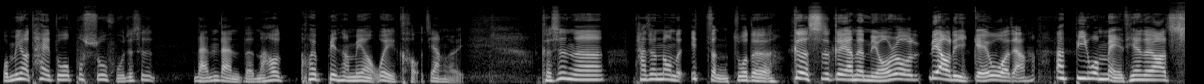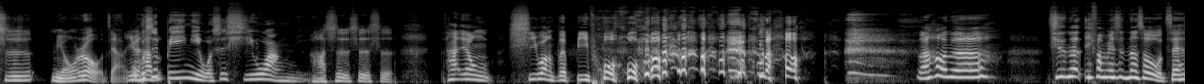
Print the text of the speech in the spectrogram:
我没有太多不舒服，就是懒懒的，然后会变成没有胃口这样而已。可是呢。他就弄了一整桌的各式各样的牛肉料理给我，这样，他逼我每天都要吃牛肉，这样。因为他我不是逼你，我是希望你啊，是是是，他用希望的逼迫我，然后，然后呢，其实那一方面是那时候我在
